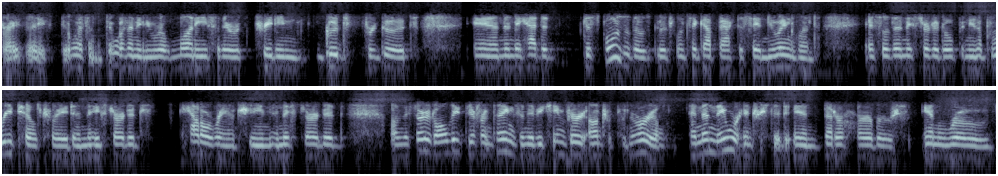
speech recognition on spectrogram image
right? They, there wasn't there wasn't any real money, so they were trading goods for goods, and then they had to dispose of those goods once they got back to say New England, and so then they started opening up retail trade, and they started cattle ranching, and they started um, they started all these different things, and they became very entrepreneurial. And then they were interested in better harbors and roads,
